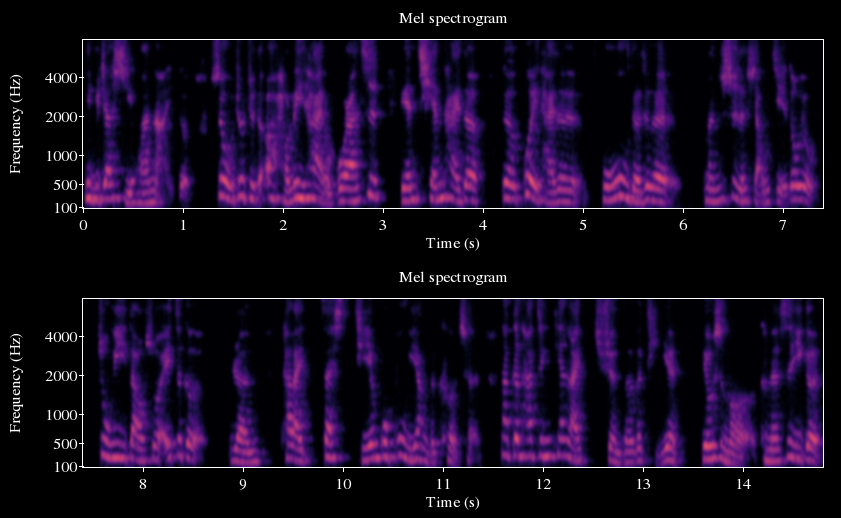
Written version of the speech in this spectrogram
你比较喜欢哪一个？”所以我就觉得哦，好厉害哦，果然是连前台的这个柜台的服务的这个。门市的小姐都有注意到说，哎，这个人他来在体验过不一样的课程，那跟他今天来选择的体验有什么？可能是一个，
